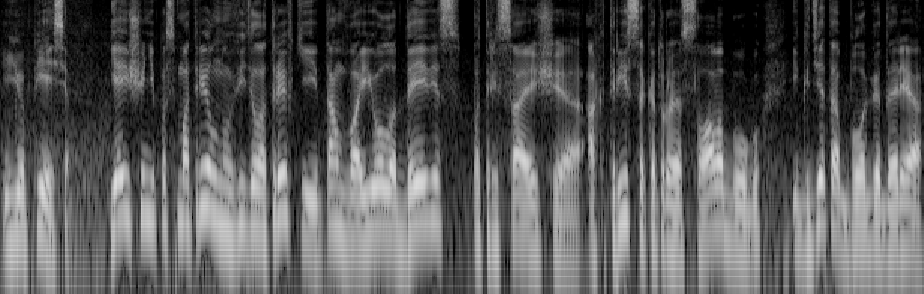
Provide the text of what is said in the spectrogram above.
ее песен. Я еще не посмотрел, но увидел отрывки, и там Вайола Дэвис, потрясающая актриса, которая, слава богу, и где-то благодаря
